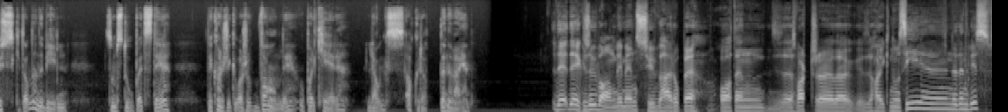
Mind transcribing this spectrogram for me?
husket han denne bilen, som sto på et sted det kanskje ikke var så vanlig å parkere langs akkurat denne veien det, det, er ikke så uvanlig med en SUV her oppe, og at den er svart, det har ikke noe å si eh, nødvendigvis.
